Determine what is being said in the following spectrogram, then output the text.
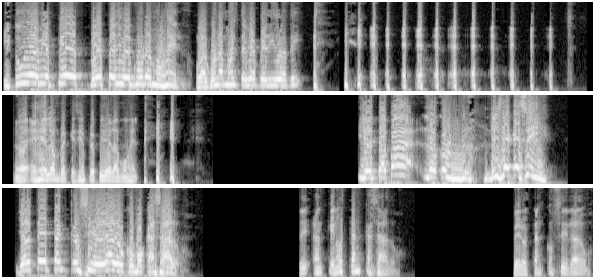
y tú habías, habías pedido a alguna mujer o alguna mujer te había pedido a ti, es el hombre que siempre pide a la mujer. y el papá lo dice que sí. Ya ustedes están considerados como casados. aunque no están casados. Pero están considerados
